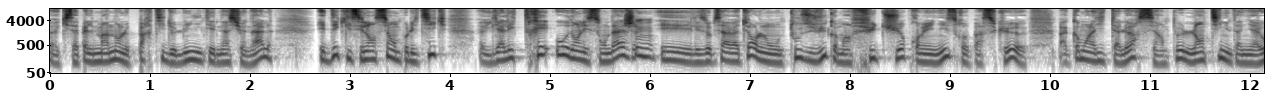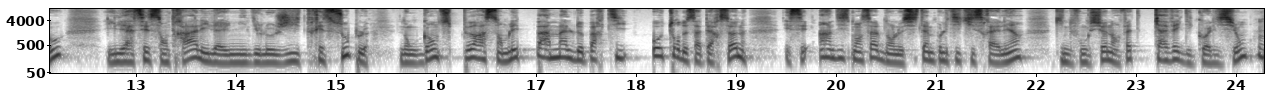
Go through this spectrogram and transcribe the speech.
euh, qui s'appelle maintenant le Parti de l'Unité nationale. Et dès qu'il s'est lancé en politique, euh, il allait très haut dans les sondages mmh. et les observateurs l'ont tous vu comme un futur Premier ministre parce que, bah, comme on l'a dit tout à l'heure, c'est un peu l'anti-Netanyahou. Il est assez central, il a une idéologie très souple, donc Gantz peut rassembler pas mal de partis autour de sa personne et c'est indispensable dans le système politique israélien qui ne fonctionne en fait qu'avec des coalitions. Mmh.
